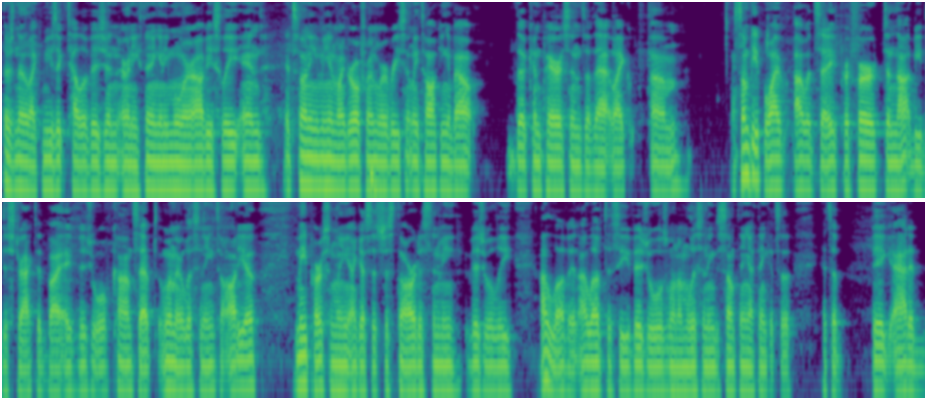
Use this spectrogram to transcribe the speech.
there's no like music television or anything anymore, obviously. And it's funny. Me and my girlfriend were recently talking about the comparisons of that, like. um some people I, I would say prefer to not be distracted by a visual concept when they're listening to audio. Me personally, I guess it's just the artist in me visually. I love it. I love to see visuals when I'm listening to something. I think it's a, it's a big added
